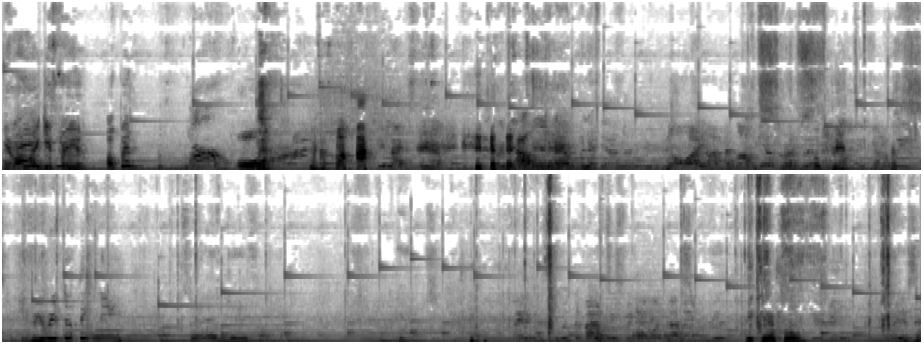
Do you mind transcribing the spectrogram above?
Here, one more gift for you. Open. No. Oh. Relax na. How can I open it? No, I have a glass. Open. We read the thing, Ning. Sir MJ from. Pwede mo simulan Be careful. One, two,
